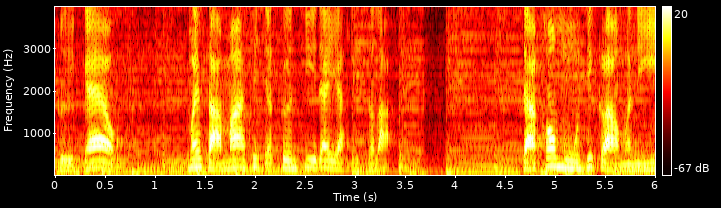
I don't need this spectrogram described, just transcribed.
หรือแก้ว ไม่สามารถที่จะเคลื่อนที่ได้อย่างอิสระ จากข้อมูลที่กล่าวมานี้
